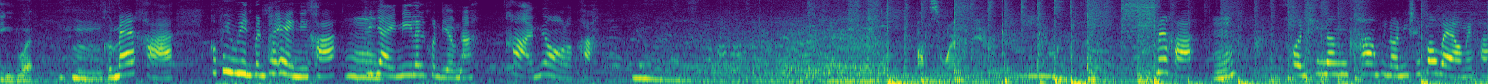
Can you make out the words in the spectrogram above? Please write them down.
ริงๆด้วยๆหืมคุณแม่คะ ก็พี่วินเป็นพระเอกนี่คะอืมถ้าใหญ่นี่เล่นคนเดียวนะ ขายไม่ออกหรอกค่ะ ปัดสวยนะเนี่ยแม่คะ อืมคนที่นั่งข้างพี่น้อยนี่ใช่ป้าแววไหมคะ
